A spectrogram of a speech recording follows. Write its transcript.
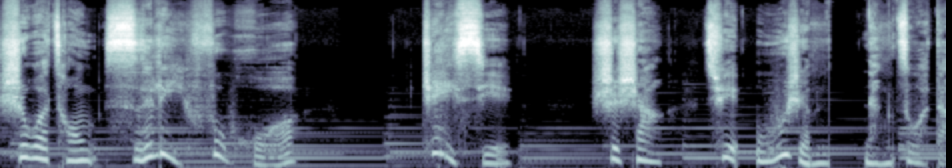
使我从死里复活，这些世上却无人能做到。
